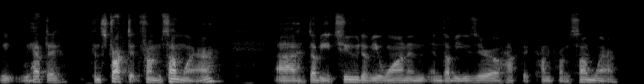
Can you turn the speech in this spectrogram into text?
we, we have to construct it from somewhere uh, W2, W1, and, and, W0 have to come from somewhere.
